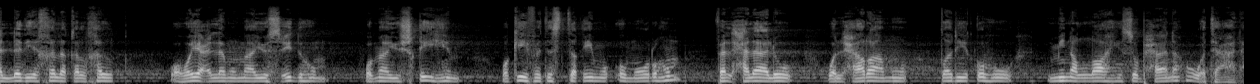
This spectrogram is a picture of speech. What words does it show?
الذي خلق الخلق وهو يعلم ما يسعدهم وما يشقيهم وكيف تستقيم أمورهم فالحلال والحرام طريقه من الله سبحانه وتعالى.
